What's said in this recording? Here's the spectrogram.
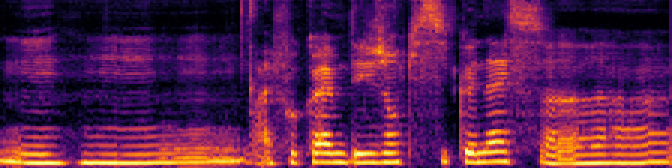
Mhm. Il faut quand même des gens qui s'y connaissent. euh,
